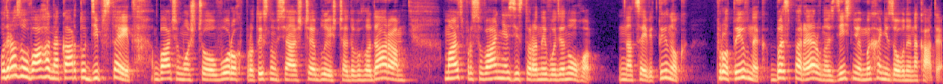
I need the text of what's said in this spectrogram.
Одразу увага на карту State. Бачимо, що ворог протиснувся ще ближче до Вугледара. Мають просування зі сторони водяного. На цей відтинок противник безперервно здійснює механізовані накати.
